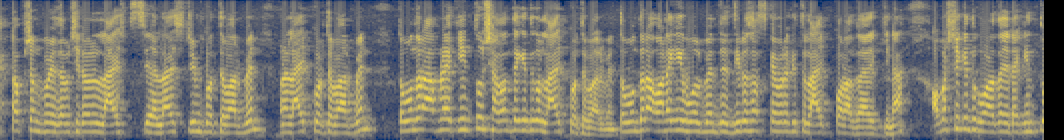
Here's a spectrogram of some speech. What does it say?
একটা অপশন পেয়ে যাবেন, সেটা হলো লাইভ লাইভ স্ট্রিম করতে পারবেন মানে লাইভ করতে পারবেন। তো বন্ধুরা, আপনি কিন্তু সেখান থেকে কিন্তু লাইভ করতে পারবেন। তো বন্ধুরা, অনেকেই বলবেন যে জিরো সাবস্ক্রাইবারে কিন্তু লাইভ করা যায় কিনা? অবশ্যই কিন্তু করা যায়, এটা কিন্তু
